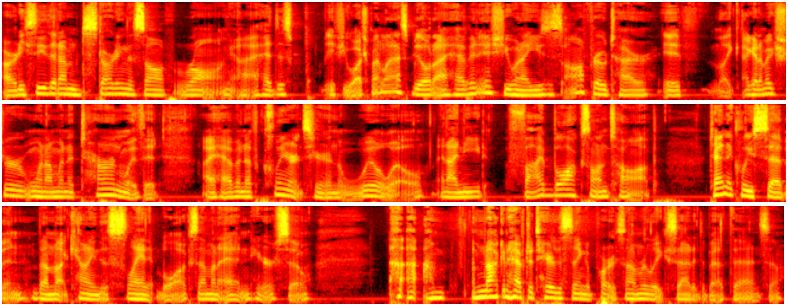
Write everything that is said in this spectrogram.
I already see that I'm starting this off wrong. I had this, if you watch my last build, I have an issue when I use this off-road tire. If, like, I got to make sure when I'm going to turn with it, I have enough clearance here in the wheel well, and I need five blocks on top. Technically seven, but I'm not counting the slanted blocks I'm going to add in here, so I, I'm, I'm not going to have to tear this thing apart, so I'm really excited about that, so...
